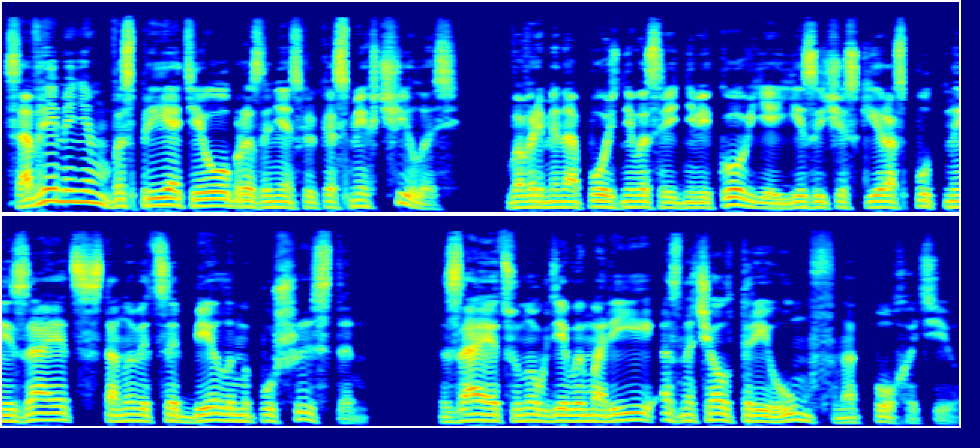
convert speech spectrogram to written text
Со временем восприятие образа несколько смягчилось. Во времена позднего Средневековья языческий распутный заяц становится белым и пушистым. Заяц у ног Девы Марии означал триумф над похотью.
